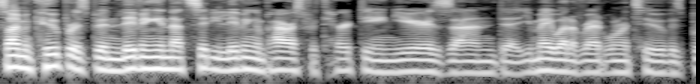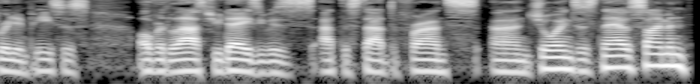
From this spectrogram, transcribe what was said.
Simon Kuper has been living in that city, living in Paris for 13 years. And uh, you may well have read one or two of his brilliant pieces over the last few days. He was at the Stade de France and joins us now. Simon,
